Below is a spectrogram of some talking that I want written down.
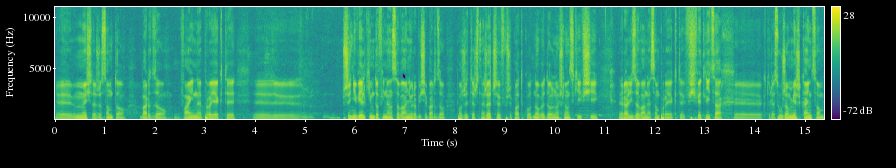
E, Myślę, że są to bardzo fajne projekty. E, Przy niewielkim dofinansowaniu robi się bardzo pożyteczne rzeczy. W przypadku odnowy Dolnośląskiej Wsi realizowane są projekty w świetlicach, e, które służą mieszkańcom.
